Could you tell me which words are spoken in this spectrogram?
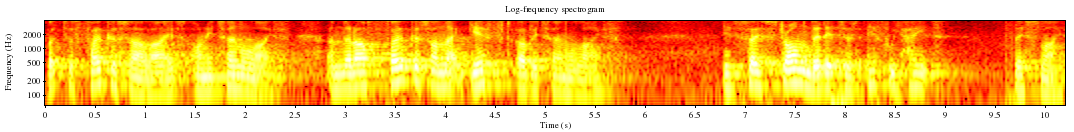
but to focus our lives on eternal life. And that our focus on that gift of eternal life is so strong that it's as if we hate this life.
